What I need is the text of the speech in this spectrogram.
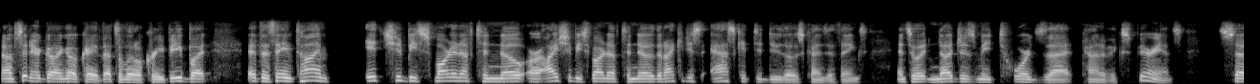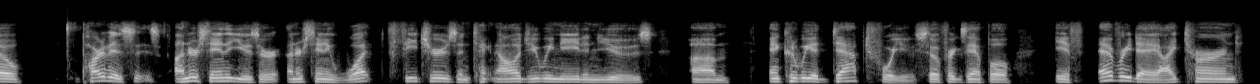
And I'm sitting here going, okay, that's a little creepy. But at the same time, it should be smart enough to know, or I should be smart enough to know that I could just ask it to do those kinds of things. And so it nudges me towards that kind of experience. So part of it is, is understanding the user, understanding what features and technology we need and use. Um, and could we adapt for you? So, for example, if every day I turned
